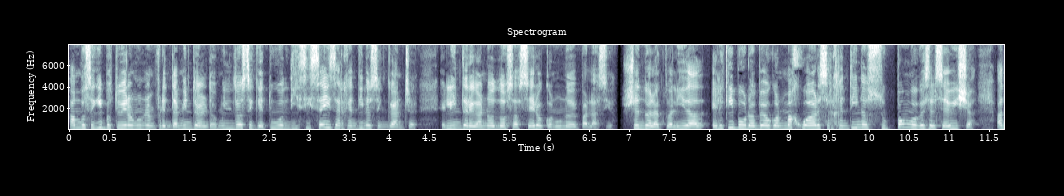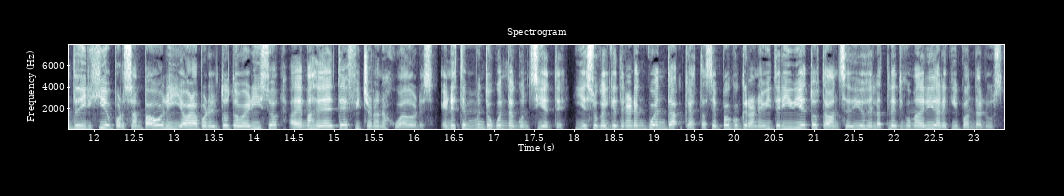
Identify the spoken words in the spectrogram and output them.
ambos equipos tuvieron un enfrentamiento en el 2012 que tuvo 16 argentinos en cancha. El Inter ganó 2 a 0 con uno de Palacio. Yendo a la actualidad, el equipo europeo con más jugadores argentinos supongo que es el Sevilla, antes dirigido por Sampaoli y ahora por el Toto Berizzo, además de DT ficharon a jugadores. En este momento cuentan con 7, y eso que hay que tener en cuenta que hasta hace poco Craneviter y Vieto estaban cedidos del Atlético Madrid al equipo andaluz.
